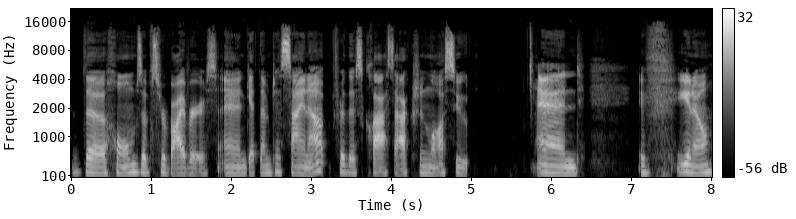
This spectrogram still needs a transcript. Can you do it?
the homes of survivors and get them to sign up for this class action lawsuit and if you know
